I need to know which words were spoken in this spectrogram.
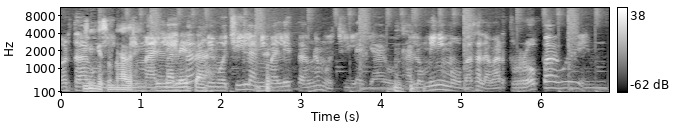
Ahorita mi, mi, maleta, mi mochila, mi maleta, una mochila ya, güey. O sea, lo mínimo vas a lavar tu ropa, güey, en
